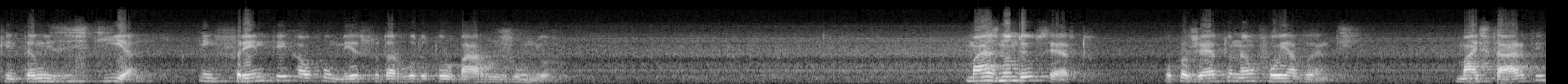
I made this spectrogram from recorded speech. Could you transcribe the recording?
que então existia em frente ao começo da rua Doutor Barros Júnior. Mas não deu certo. O projeto não foi avante. Mais tarde,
